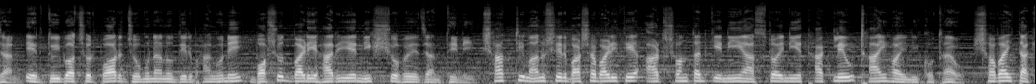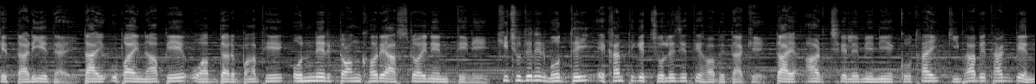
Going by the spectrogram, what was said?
যান। এর দুই বছর পর যমুনা নদীর ভাঙনে বসত বাড়ি হারিয়ে নিঃস্ব হয়ে যান তিনি। সাতটি মানুষের বাসা বাড়িতে আট সন্তানকে নিয়ে আশ্রয় নিয়ে থাকলেও ঠাঁই হয়নি কোথাও। সবাই তাকে তাড়িয়ে দেয়। তাই উপায় না পেয়ে ওয়াবদার বাঁধে অন্যের টং ঘরে আশ্রয় নেন তিনি। কিছুদিনের মধ্যেই এখান থেকে চলে যেতে হবে তাকে। তাই আর ছেলে মেয়ে নিয়ে কোথায়, কীভাবে থাকবেন,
